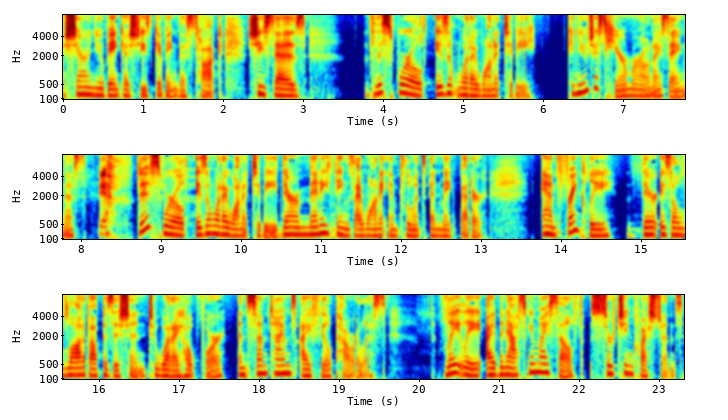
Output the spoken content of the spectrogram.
Sharon Eubank as she's giving this talk. She says, This world isn't what I want it to be. Can you just hear Moroni saying this? Yeah. This world isn't what I want it to be. There are many things I want to influence and make better. And frankly, there is a lot of opposition to what I hope for, and sometimes I feel powerless. Lately, I've been asking myself searching questions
